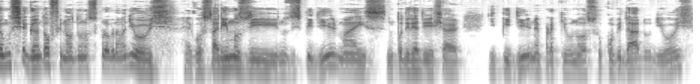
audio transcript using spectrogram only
Estamos chegando ao final do nosso programa de hoje. É, gostaríamos de nos despedir, mas não poderia deixar de pedir né, para que o nosso convidado de hoje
